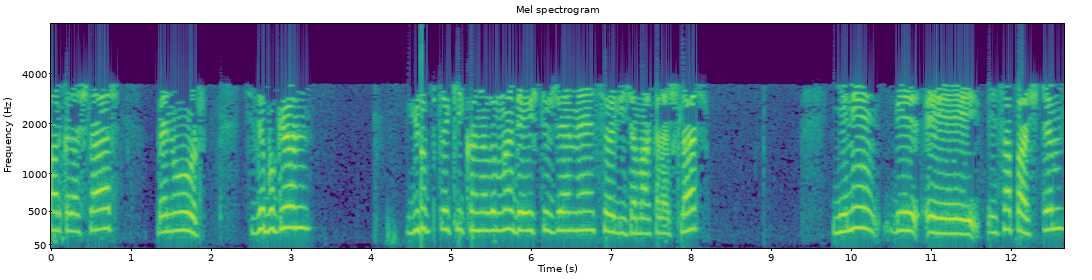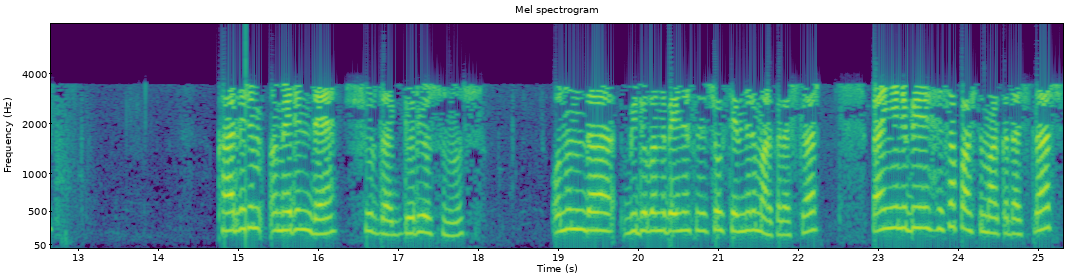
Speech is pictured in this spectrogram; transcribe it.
arkadaşlar. Ben Uğur. Size bugün YouTube'daki kanalımı değiştireceğimi söyleyeceğim arkadaşlar. Yeni bir e, hesap açtım. Kardeşim Ömer'in de şurada görüyorsunuz. Onun da videolarını beğenirseniz çok sevinirim arkadaşlar. Ben yeni bir hesap açtım arkadaşlar.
